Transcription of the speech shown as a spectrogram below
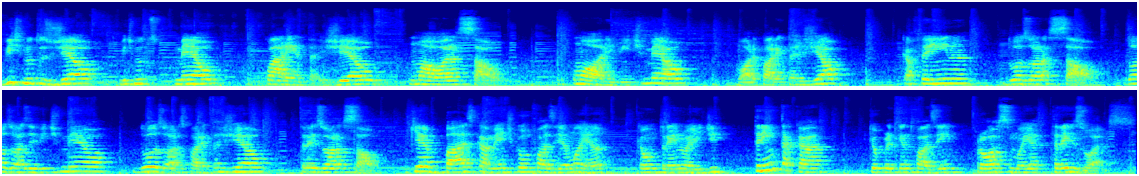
20 minutos gel, 20 minutos mel, 40 gel, 1 hora sal. 1 hora e 20 mel, 1 hora e 40 gel, cafeína, 2 horas sal. 2 horas e 20 mel, 2 horas e 40 gel, 3 horas sal. Que é basicamente o que eu vou fazer amanhã, que é um treino aí de 30k que eu pretendo fazer em próximo aí a 3 horas.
